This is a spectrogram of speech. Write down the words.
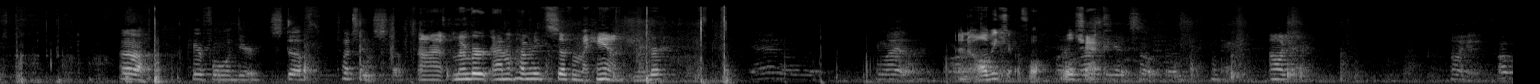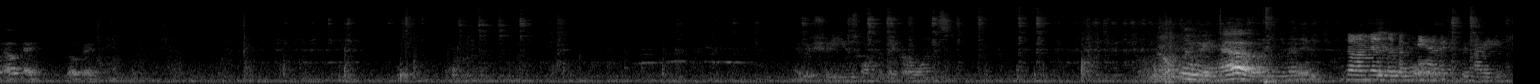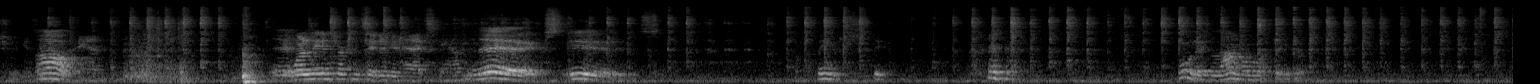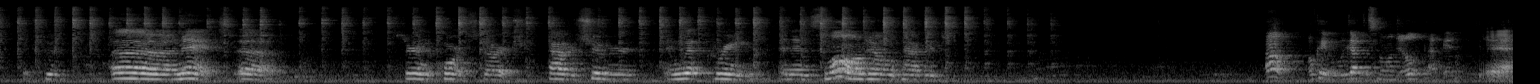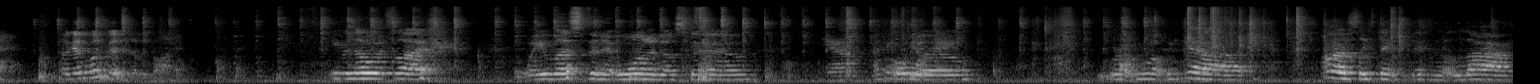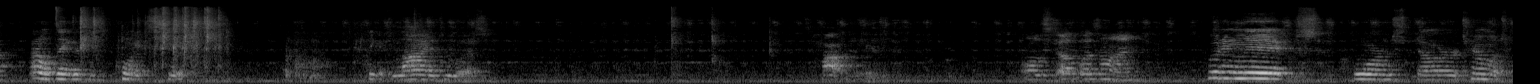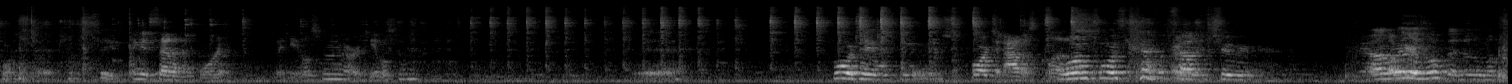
Ah, careful with your stuff, touching stuff. Uh, remember, I don't have any stuff in my hand. Remember? Yeah, I know, but you might. I know. I'll be careful. We'll check. Okay. I want to. Yeah. What do the instructions say next, is finger stick. oh, there's a lime on my finger. That's good. Uh, next, uh, stir in the cornstarch, powdered sugar, and whipped cream, and then small jello package. Oh, okay. Well, we got the small jello packet. Yeah. So I guess it was good that we bought it. Even though it's like way less than it wanted us to have. Yeah, I think Oh we'll be okay. Look what we got. I honestly think this is a lie. I don't think this is point six. I think it's lying to us. It's hot here. Well, the stove was on. Pudding mix, cornstarch. How much cornstarch? Let's see. I think it's seven and a fourth. A tablespoon or a tablespoon? Yeah. Four tablespoons. Four to I was close. One fourth cup of powdered sugar. Yeah, I okay. really hope that doesn't motherfucking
